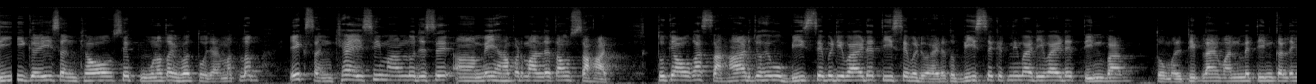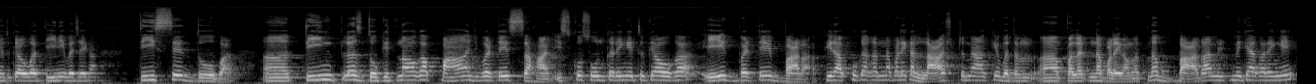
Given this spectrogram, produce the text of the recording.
दी गई संख्याओं से पूर्णतः विभक्त हो जाए। मतलब एक संख्या ऐसी मान लो जैसे आ, मैं यहाँ पर मान लेता हूँ साठ तो क्या होगा साठ जो है वो 20 से भी डिवाइड है 30 से भी डिवाइड है तो 20 से कितनी बार डिवाइड है तीन बार तो मल्टीप्लाई वन में तीन कर लेंगे तो क्या होगा तीन ही बचेगा। तीस से दो बार। तीन प्लस दो कितना होगा? पाँच बटे साठ इसको सोल्व करेंगे तो क्या होगा? एक बटे बारह। फिर आपको क्या करना पड़ेगा? लास्ट में आके बदल पलटना पड़ेगा। मतलब बारह मिनट में क्या करेंगे?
